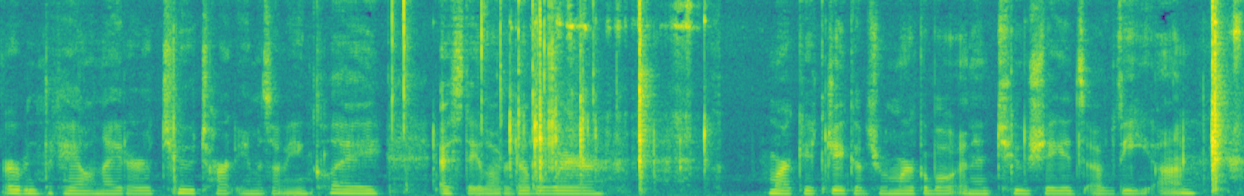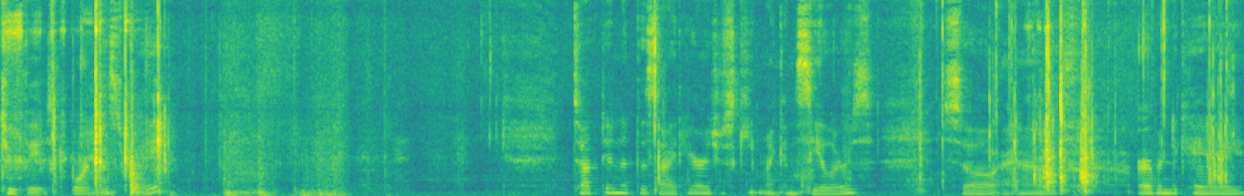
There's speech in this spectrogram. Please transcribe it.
Urban Decay All Nighter, two Tarte Amazonian Clay, Estee Lauder Double Wear, Marc Jacobs Remarkable, and then two shades of the um, Too Faced Born This Way. Tucked in at the side here, I just keep my concealers. So I have Urban Decay.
